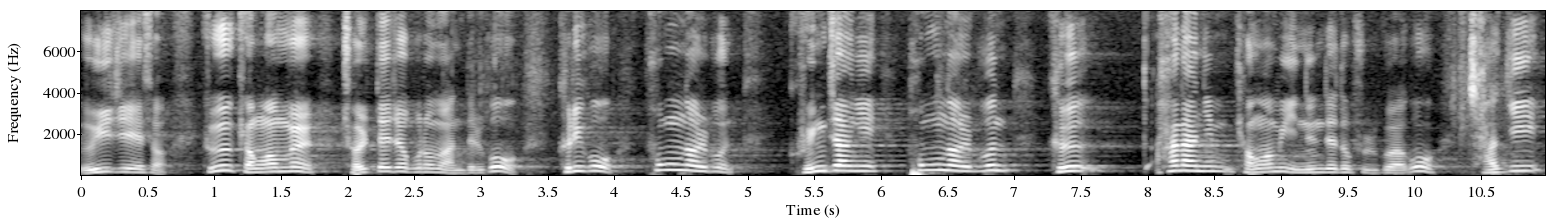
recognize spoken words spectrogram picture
의지해서 그 경험을 절대적으로 만들고 그리고 폭넓은 굉장히 폭넓은 그 하나님 경험이 있는데도 불구하고 자기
